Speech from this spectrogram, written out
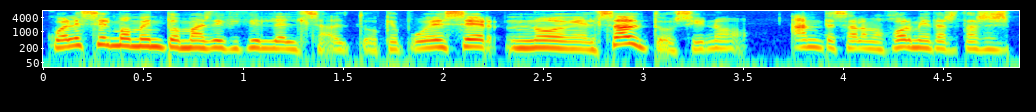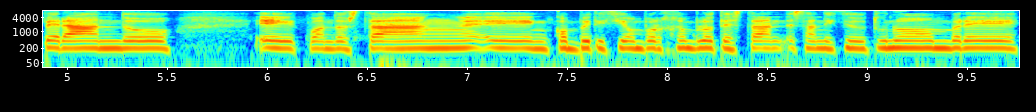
¿cuál es el momento más difícil del salto? Que puede ser no en el salto, sino antes a lo mejor mientras estás esperando, eh, cuando están eh, en competición, por ejemplo, te están, están diciendo tu nombre,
